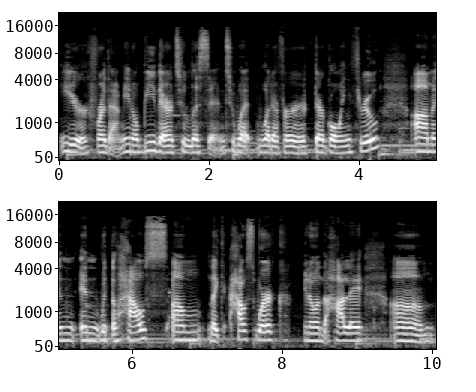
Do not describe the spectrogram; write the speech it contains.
ear for them you know be there to listen to what whatever they're going through um and and with the house um like housework you know and the hale um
